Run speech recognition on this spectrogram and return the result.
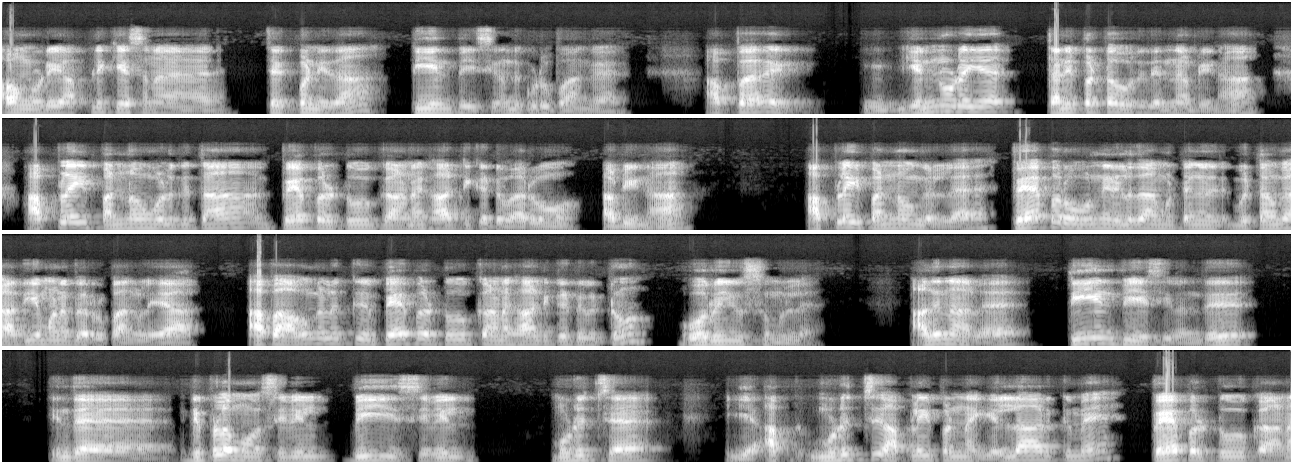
அவங்களுடைய அப்ளிகேஷனை செக் பண்ணி தான் டிஎன்பிஎஸ்சி வந்து கொடுப்பாங்க. அப்போ என்னுடைய தனிப்பட்ட ஒரு இது என்ன அப்படின்னா அப்ளை பண்ணவங்களுக்கு தான் பேப்பர் டூக்கான ஹால் டிக்கெட் வரும் அப்படின்னா அப்ளை பண்ணவங்கள பேப்பர் ஒன்று எழுதாம விட்டவங்க விட்டவங்க அதிகமான பேர் இருப்பாங்க இல்லையா? அப்போ அவங்களுக்கு பேப்பர் டூக்கான ஹால் டிக்கெட் விட்டும் ஒரு யூஸும் இல்லை. அதனால டிஎன்பிஎஸ்சி வந்து இந்த டிப்ளமோ சிவில் பிஇ சிவில் முடிச்ச முடிச்சு அப்ளை பண்ண எல்லாருக்குமே பேப்பர் டூக்கான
